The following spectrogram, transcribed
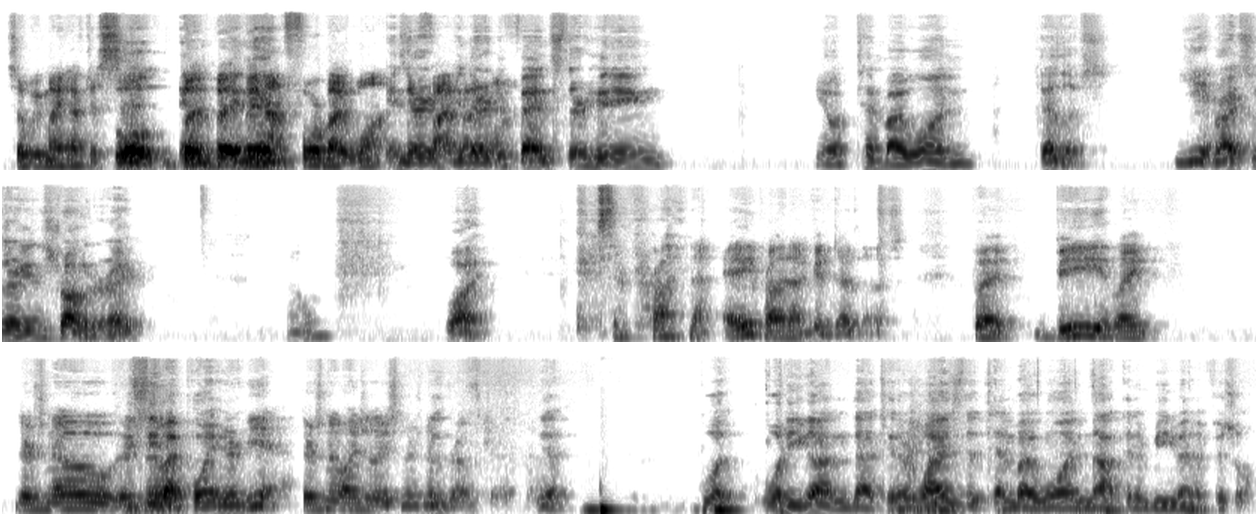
So we might have to sit, Well, but but, in but not four by one. in their in their one. defense, they're hitting, you know, ten by one deadlifts, yeah, right? So they're getting stronger, right? No, Why? because they're probably not a probably not good deadlifts, but b like there's no You there's see no, my point here? yeah there's no undulation there's no Mm. growth to it. Yeah. What What do you got on that, Taylor? Why is the ten by one not going to be beneficial?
